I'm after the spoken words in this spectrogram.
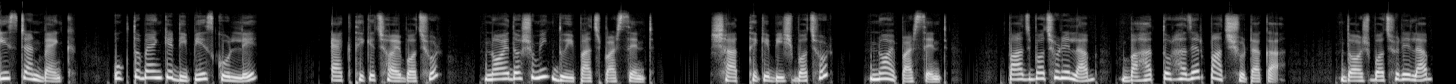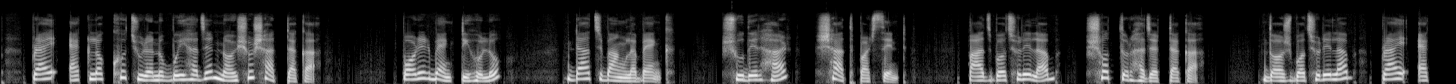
ইস্টার্ন ব্যাংক, উক্ত ব্যাংকে ডিপিএস করলে এক থেকে ছয় বছর নয় দশমিক দুই পাঁচ পার্সেন্ট, সাত থেকে ২০ বছর নয় পার্সেন্ট, পাঁচ বছরে লাভ বাহাত্তর হাজার পাঁচশো টাকা, দশ বছরে লাভ প্রায় এক লক্ষ চুরানব্বই হাজার নয়শো ষাট টাকা। পরের ব্যাংকটি হল ডাচ বাংলা ব্যাংক, সুদের হার সাত পার্সেন্ট। পাঁচ বছরে লাভ সত্তর হাজার টাকা। দশ বছরে লাভ প্রায় এক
